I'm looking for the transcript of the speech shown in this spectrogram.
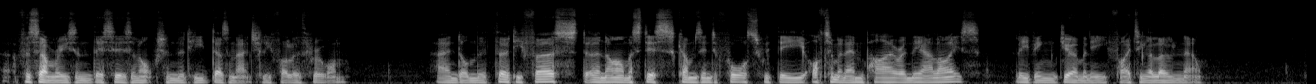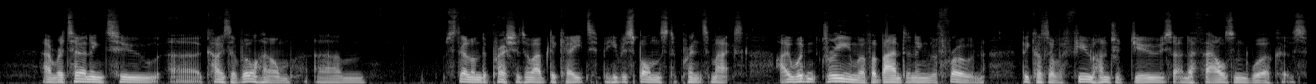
Uh, for some reason, this is an option that he doesn't actually follow through on. And on the 31st, an armistice comes into force with the Ottoman Empire and the Allies, leaving Germany fighting alone now. And returning to uh, Kaiser Wilhelm, um, still under pressure to abdicate, he responds to Prince Max I wouldn't dream of abandoning the throne because of a few hundred Jews and a thousand workers.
